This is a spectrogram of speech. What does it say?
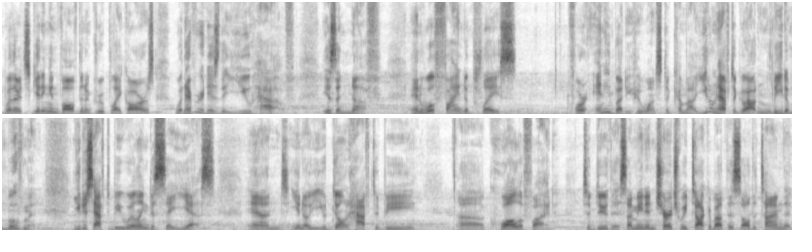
whether it's getting involved in a group like ours whatever it is that you have is enough and we'll find a place for anybody who wants to come out. You don't have to go out and lead a movement. You just have to be willing to say yes. And you know, you don't have to be uh, qualified to do this. I mean, in church, we talk about this all the time that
